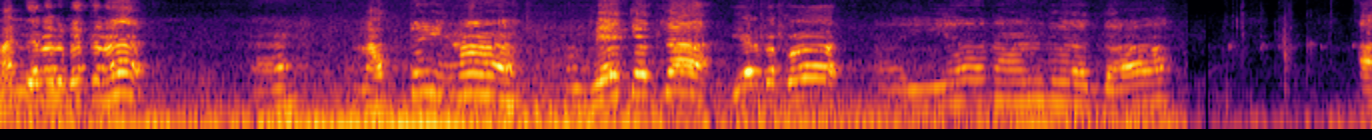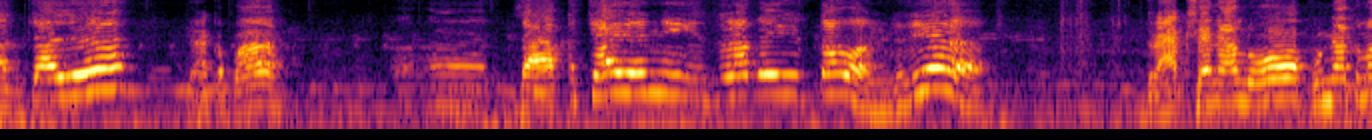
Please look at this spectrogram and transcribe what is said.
ಮತ್ತೇನಾರು ಬೇಕನ? ಮತ್ತು ಇನ್ನ ಬೇಕತ್ತ ಏನ್ ಬೇಕು? ಏನಂದ್ರದ ಅದ್ದಲ್ಲಿ ಯಾಕಪ್ಪ? ದಾಕಚಾಯನಿ ಇದ್ರಾಗ ಇರ್ತಾವನ್ರಿ ದ್ರಾಕ್ಷನೆ ಅಲ್ಲೋ ಪುಣ್ಯಾತ್ಮ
